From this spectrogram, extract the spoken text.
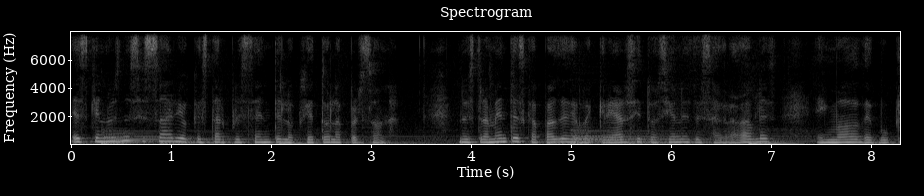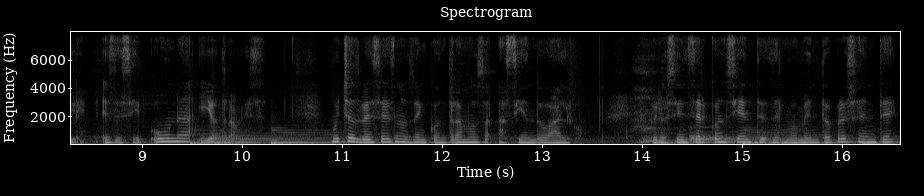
es que no es necesario que estar presente el objeto o la persona. Nuestra mente es capaz de recrear situaciones desagradables en modo de bucle, es decir, una y otra vez. Muchas veces nos encontramos haciendo algo, pero sin ser conscientes del momento presente,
